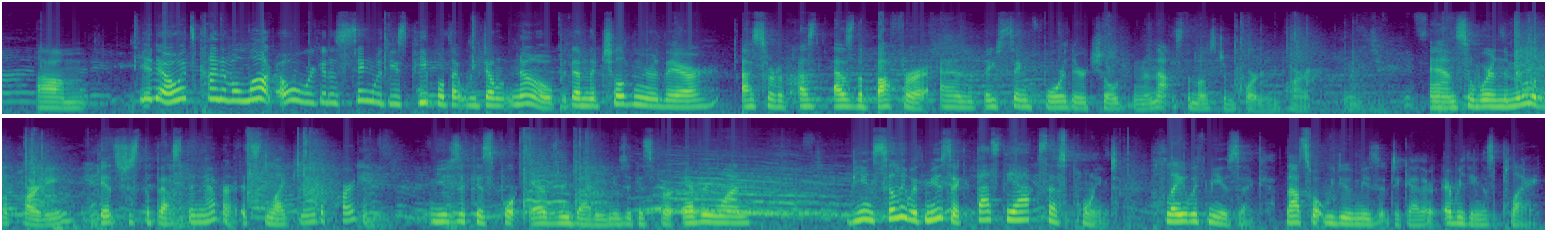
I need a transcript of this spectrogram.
um, you know, it's kind of a lot. Oh, we're going to sing with these people that we don't know. But then the children are there as sort of as, as the buffer, and they sing for their children, and that's the most important part. And so we're in the middle of the party. It's just the best thing ever. It's like you're at a party. Music is for everybody. Music is for everyone. Being silly with music, that's the access point. Play with music. That's what we do in music together. Everything is play.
